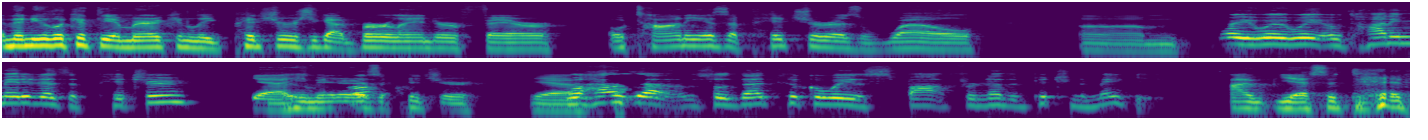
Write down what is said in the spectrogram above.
And then you look at the American League pitchers. You got Verlander, Fair, Ohtani as a pitcher as well. Um, Wait, wait, wait. Ohtani made it as a pitcher. yeah, he made it as a pitcher. Yeah, Well, how's that? So that took away a spot for another pitcher to make it. I yes, it did.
